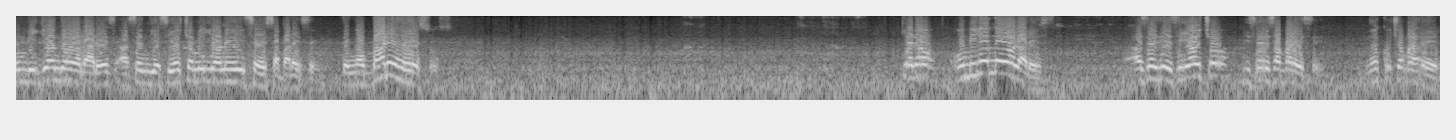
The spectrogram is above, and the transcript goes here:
un billón de dólares, hacen 18 millones y se desaparecen. Tengo varios de esos. Quiero un billón de dólares, hace 18 y se desaparece. No escucho más de él.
